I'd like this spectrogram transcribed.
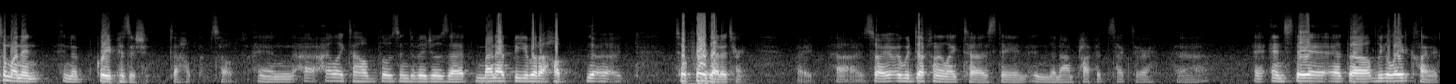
someone in, in a great position to help themselves. And I, I like to help those individuals that might not be able to help uh, to afford that attorney. Right. Uh, so I, I would definitely like to stay in, in the nonprofit sector uh, a- and stay at the legal aid clinic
